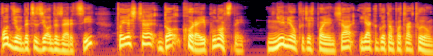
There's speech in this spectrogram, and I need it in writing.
podjął decyzję o dezercji, to jeszcze do Korei Północnej. Nie miał przecież pojęcia, jak go tam potraktują.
